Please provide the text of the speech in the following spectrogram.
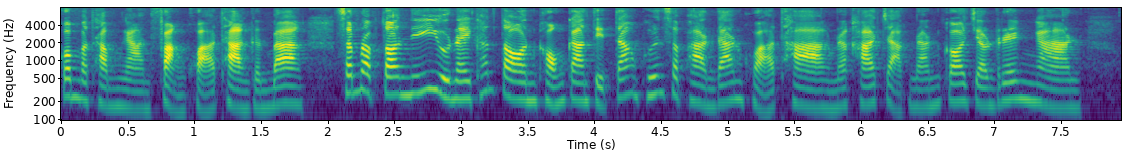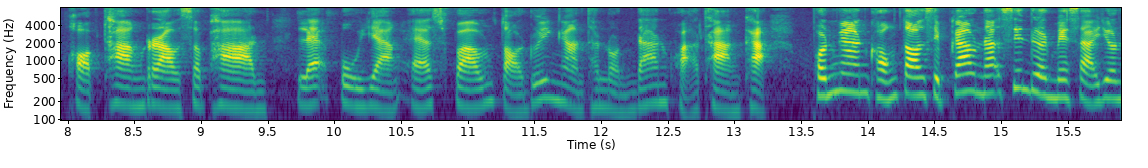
ก็มาทำงานฝั่งขวาทางกันบ้างสำหรับตอนนี้อยู่ในขั้นตอนของการติดตั้งพื้นสะพานด้านขวาทางนะคะ จากนั้นก็จะเร่งงานขอบทางราวสะพาน และปูยางแอสฟัลต์ต่อด้วยงานถนนด้านขวาทางค่ะ ผลงานของตอน 19 ณ สิ้นเดือนเมษายน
